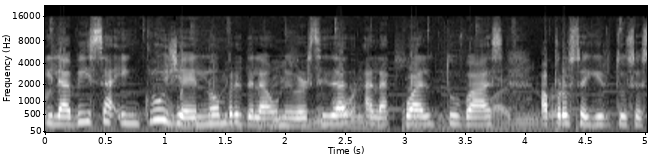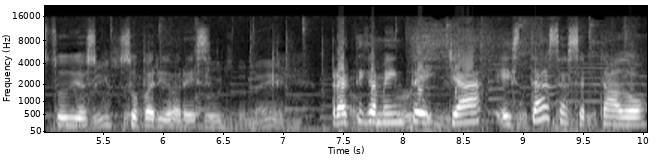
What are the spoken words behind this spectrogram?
y la visa incluye el nombre de la universidad a la cual tú vas a proseguir tus estudios superiores. Prácticamente ya estás aceptado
